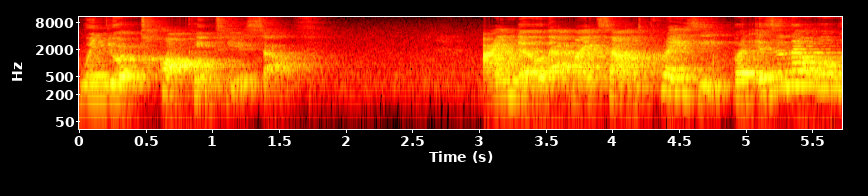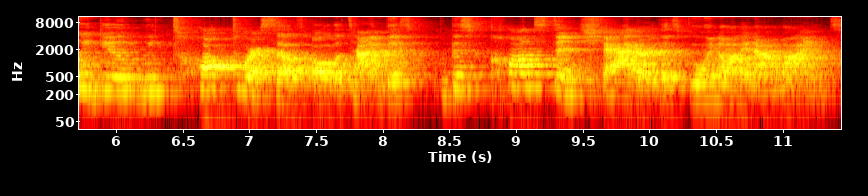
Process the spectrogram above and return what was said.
when you're talking to yourself? I know that might sound crazy, but isn't that what we do? We talk to ourselves all the time. There's this constant chatter that's going on in our minds.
